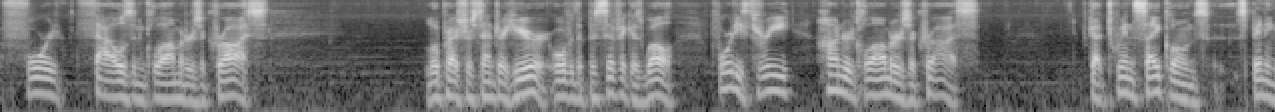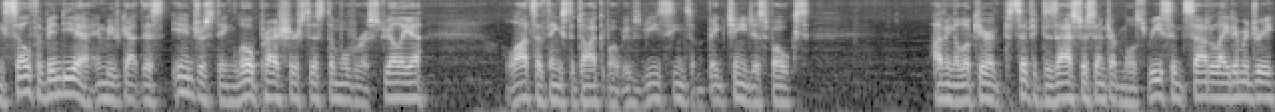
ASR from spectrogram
4,000 kilometers across. Low pressure center here over the Pacific as well, 4,300 kilometers across. We've got twin cyclones spinning south of India, and we've got this interesting low pressure system over Australia. Lots of things to talk about. We've seen some big changes, folks. Having a look here at Pacific Disaster Center, most recent satellite imagery.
